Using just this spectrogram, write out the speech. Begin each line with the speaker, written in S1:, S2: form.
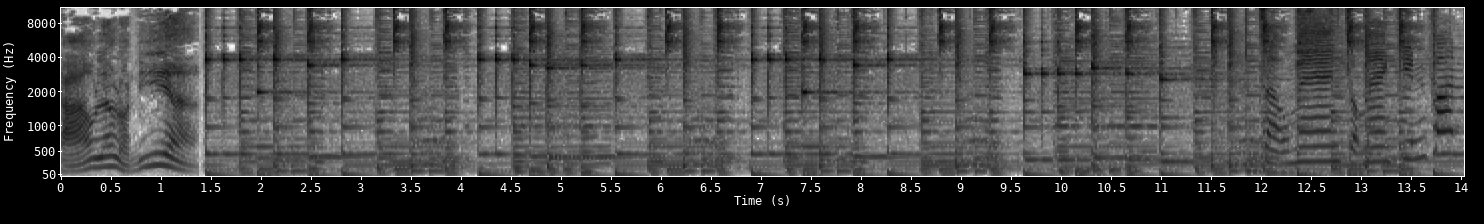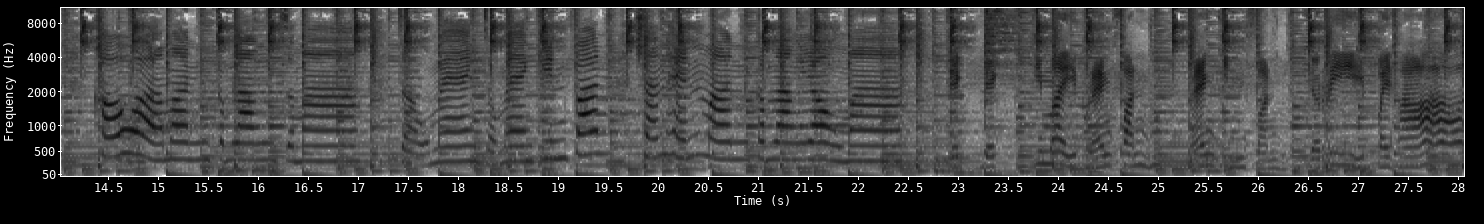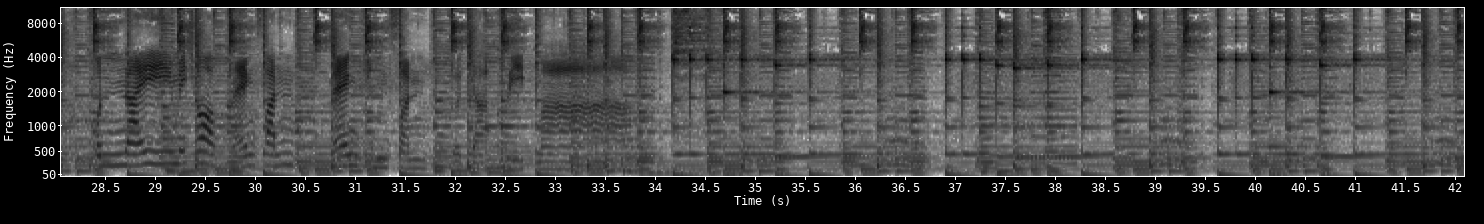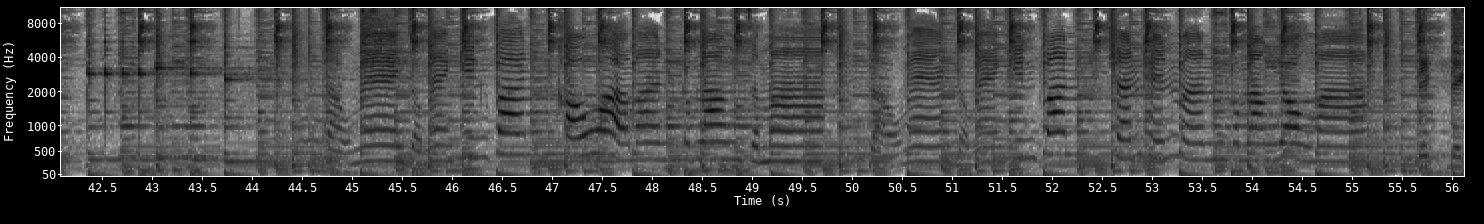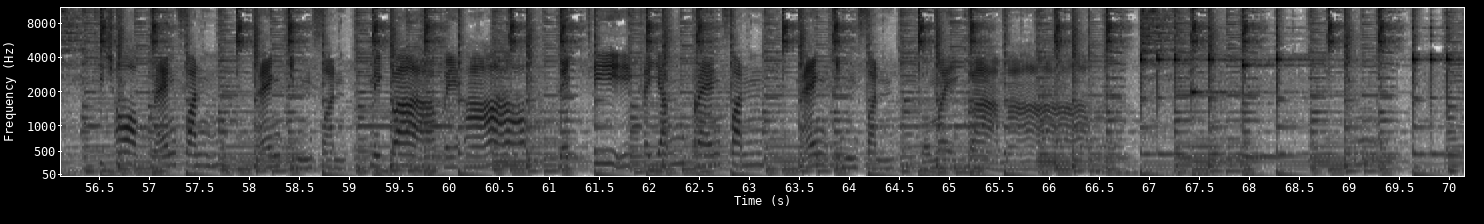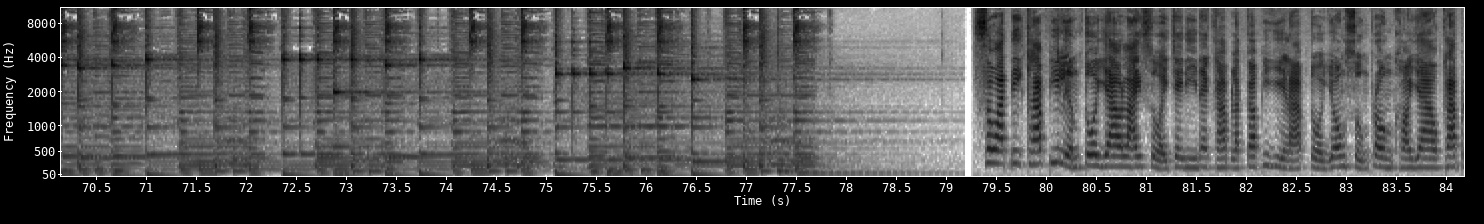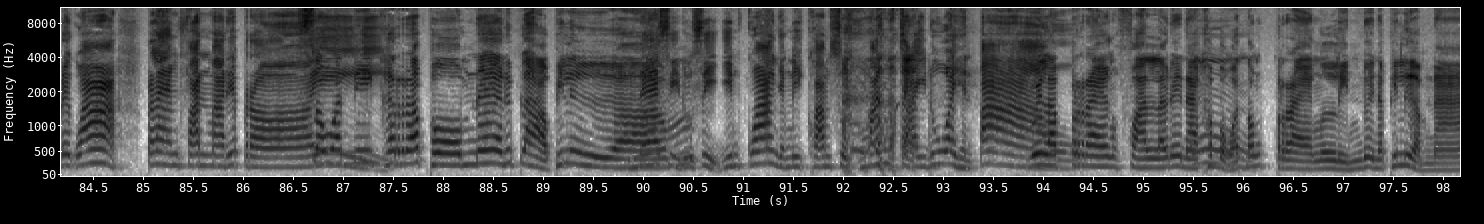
S1: ช้าแล้วเหรอเนี่ย
S2: ไหนไม่ชอบแปลงฟันแปลงกินฟันก็จะรีบมาันไม่กล้าไปหา เด็กที่ขยันแปลงฟันแปลงกินฟัน
S3: สวัสดีครับ พี่เหลือมตัวยาวลายสวยใจดีนะครับ แล้วก็พี่ยีรับตัวโยงสูงโปร่งคอยาวครับ เรียกว่า แปลงฟันมาเรียบร้อย
S4: สวัสดีครับผมแน่หรือเปล่าพี่เหลือ
S3: มแน่สิดูสิยิ้มกว้างยังมีความสุขมั่นใจด้วยเห็นป้า
S4: เวลาแปลงฟันแล้วด้วยนะเขาบอกว่าต้องแปลงลิ้นด้วยนะพี่เหลือมนะ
